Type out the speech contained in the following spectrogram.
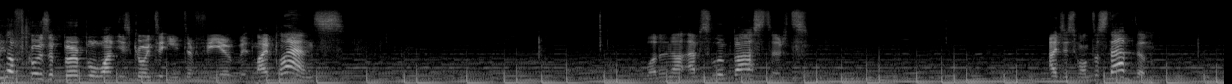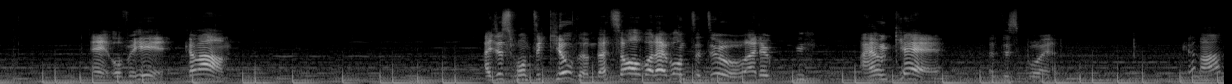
And of course the purple one is going to interfere with my plans. What an absolute bastard. I just want to stab them. Hey, over here. Come on. I just want to kill them. That's all what I want to do. I don't I don't care at this point. Come on.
